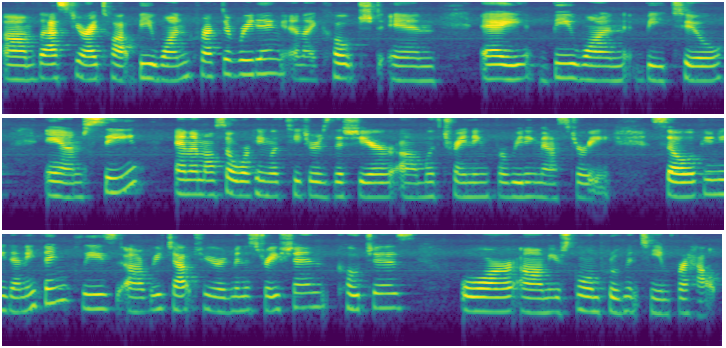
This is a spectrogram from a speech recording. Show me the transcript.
Um, last year I taught B1 corrective reading and I coached in A, B1, B2, and C. And I'm also working with teachers this year um, with training for reading mastery. So if you need anything, please uh, reach out to your administration, coaches, or um, your school improvement team for help.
